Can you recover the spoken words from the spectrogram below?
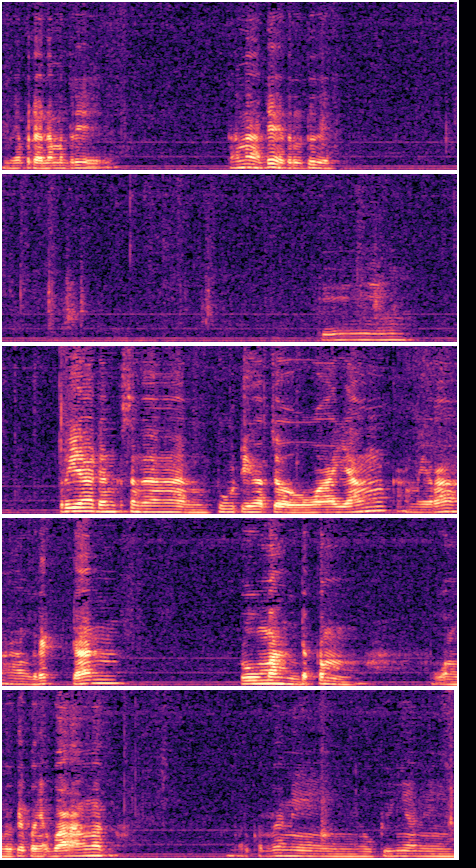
Yang Perdana Menteri. Karena ada ya Trudeau ya? Oke. Pria dan kesenggangan Budi Harjo Wayang Kamera Anggrek dan Rumah Dekem Uang anggreknya banyak banget. Baru keren nih Hobinya nih.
